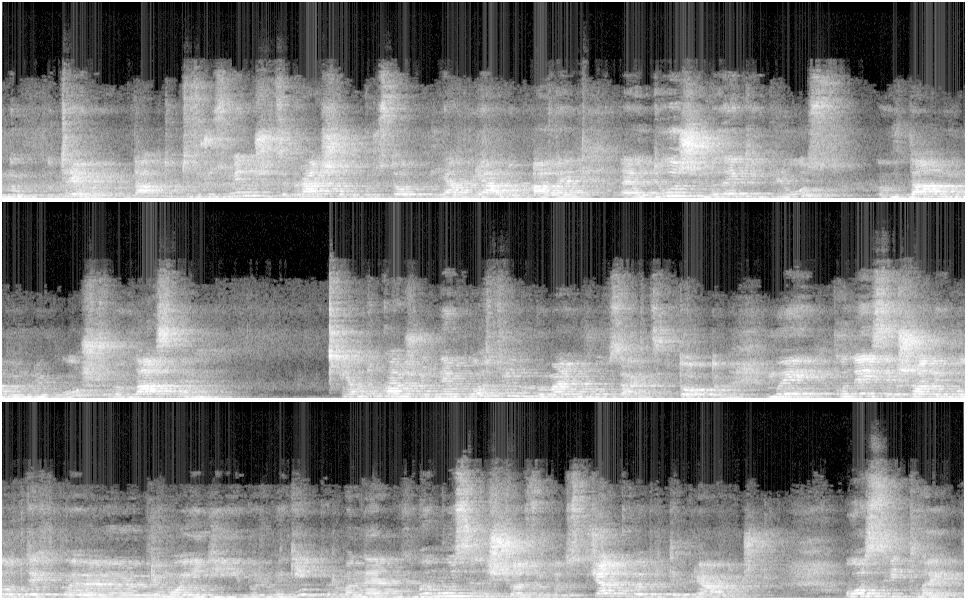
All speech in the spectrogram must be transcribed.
ну, отримуємо, так? Тобто зрозуміло, що це краще використовувати для прядок, але е, дуже великий плюс в даному барвнику, що ми, власне, я вам то кажу, одним пострілом вбиваємо двох зайців. Тобто, ми колись, якщо не було тих е, прямої дії барвників перманентних, ми мусили що зробити? Спочатку вибрати прядочки, освітлити.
